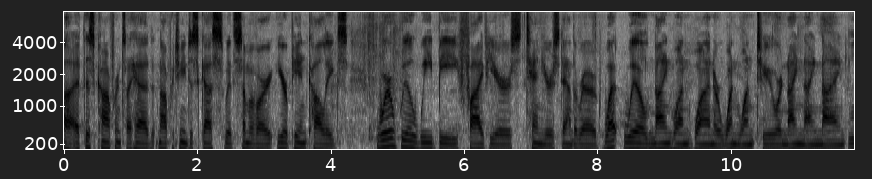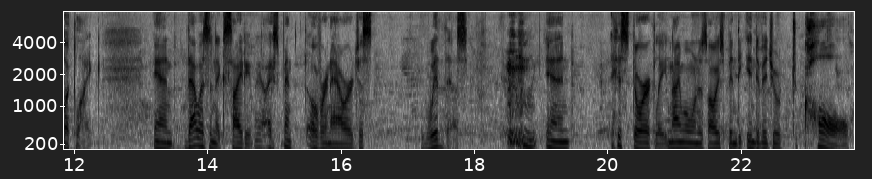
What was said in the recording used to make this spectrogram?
Uh, at this conference, I had an opportunity to discuss with some of our European colleagues where will we be five years, 10 years down the road? What will 911 or 112 or 999 look like? And that was an exciting, I spent over an hour just with this. and historically, 911 has always been the individual to call,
